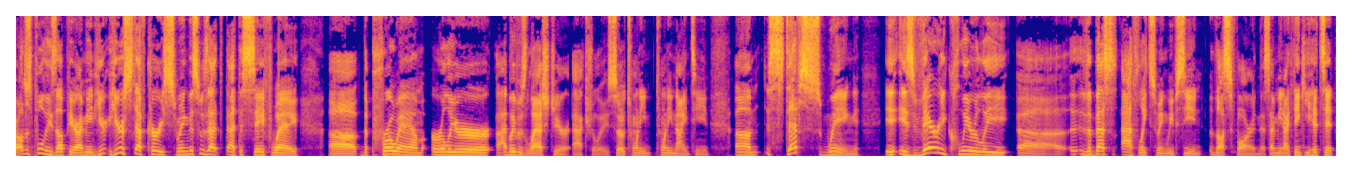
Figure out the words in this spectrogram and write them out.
right, I'll just pull these up here. I mean, here here's Steph Curry's swing. This was at at the Safeway uh, the Pro Am earlier, I believe it was last year, actually. So 20, 2019. Um, Steph's swing is very clearly uh, the best athlete swing we've seen thus far in this. I mean, I think he hits it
